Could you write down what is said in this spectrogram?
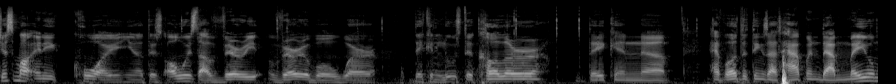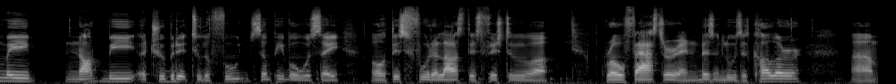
just about any koi, you know, there's always that very variable where they can lose their color, they can uh, have other things that happen that may or may not be attributed to the food. Some people would say, oh, this food allows this fish to uh, grow faster and doesn't lose its color. Um,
